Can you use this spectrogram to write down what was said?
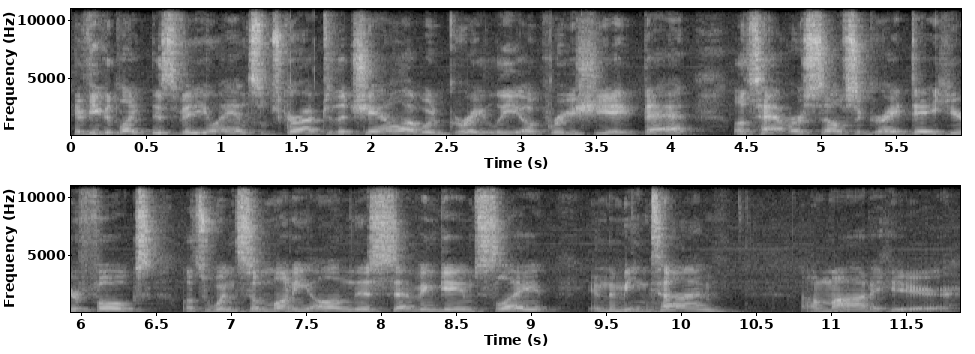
If you could like this video and subscribe to the channel, I would greatly appreciate that. Let's have ourselves a great day here, folks. Let's win some money on this seven-game slate. In the meantime, I'm out of here.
